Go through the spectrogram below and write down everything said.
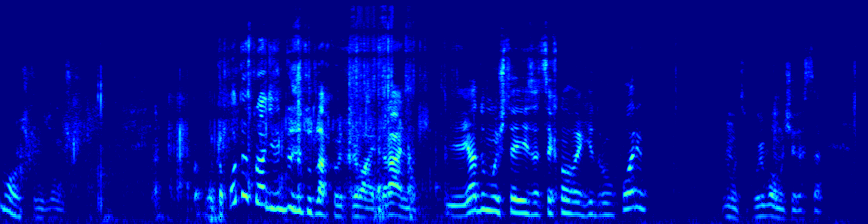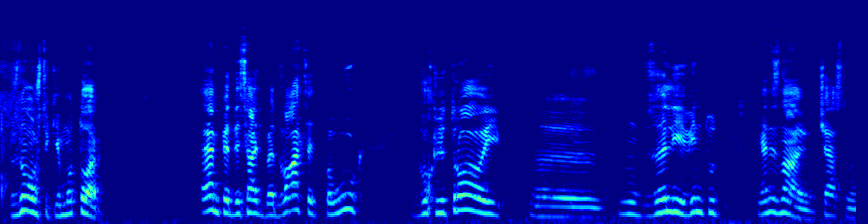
Мовчки, мовчки. Капот насправді він дуже тут легко відкривається, реально. І я думаю, що це із-за цих нових гідроупорів. Ну, це по-любому через це. Знову ж таки, мотор М50Б20, павук, двохлітровий. Е, ну, взагалі, він тут, я не знаю, чесно.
